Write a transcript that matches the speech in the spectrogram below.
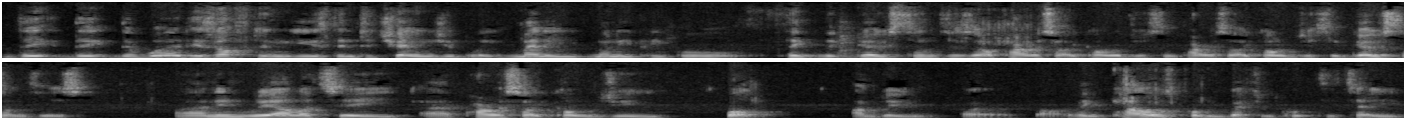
the, the the word is often used interchangeably. Many many people think that ghost hunters are parapsychologists and parapsychologists are ghost hunters, and in reality, uh, parapsychology. I'm doing. Uh, I think Cal's probably better equipped to, take,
